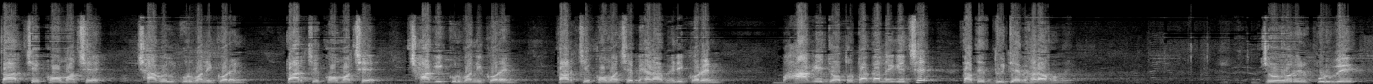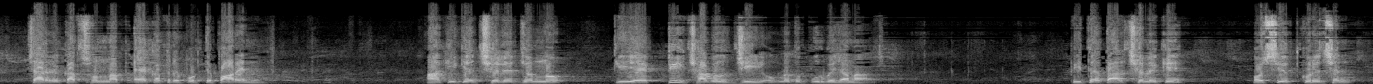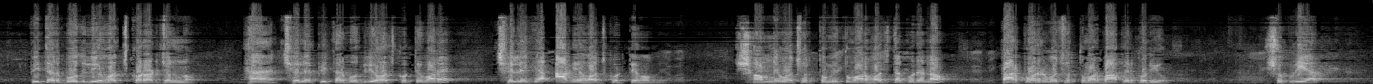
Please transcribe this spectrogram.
তার চেয়ে কম আছে, ছাগল কুরবানি করেন। তার চেয়ে কম আছে, ছাগি কুরবানি করেন। তার চেয়ে কম আছে ভেড়া ভেড়ি করেন। ভাগে যত টাকা লেগেছে, তাতে দুইটা ভেড়া হবে। জোহরের পূর্বে চার রেখাত সোননাথ একাত্রে পড়তে পারেন। আঁকিকে ছেলের জন্য কি একটি ছাগল? জি, ওগুলো তো পূর্বে জানা আছে। পিতা তার ছেলেকে ওসিয়ত করেছেন পিতার বদলি হজ করার জন্য। হ্যাঁ ছেলে পিতার বদলি হজ করতে পারে, ছেলেকে আগে হজ করতে হবে। সামনে বছর তুমি তোমার হজটা করে নাও, তারপরের বছর তোমার বাপের করিও। শুক্রিয়া,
